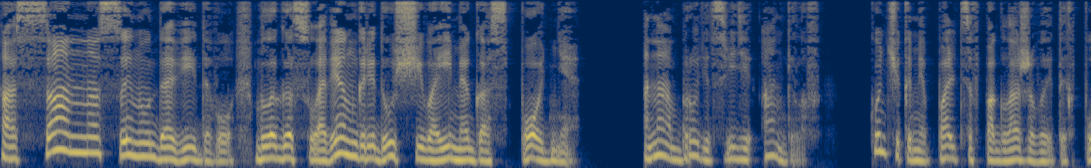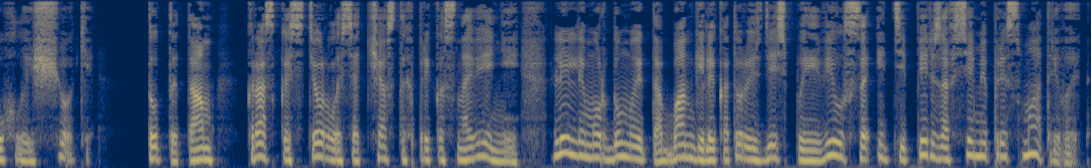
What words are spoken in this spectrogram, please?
«Ассанна сыну Давидову, благословен грядущий во имя Господне!» Она бродит среди ангелов, кончиками пальцев поглаживает их пухлые щеки. Тут и там краска стерлась от частых прикосновений. Лилли Мур думает об ангеле, который здесь появился и теперь за всеми присматривает.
